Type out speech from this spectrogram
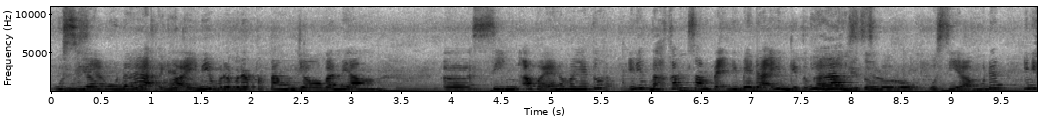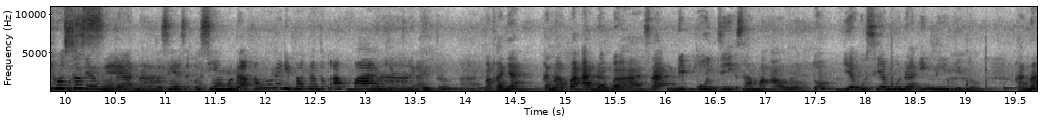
usia, muda, gitu. Wah, ini benar-benar pertanggungjawaban yang eh, sing apa ya namanya tuh ini bahkan sampai dibedain gitu kan Iya, gitu. seluruh usiamu dan ini khusus Usia muda, nah. usia usia muda kamu ini dipakai untuk apa Nah, gitu kan gitu. Nah, Makanya kenapa ada bahasa dipuji sama Allah tuh ya usia muda ini gitu. Karena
